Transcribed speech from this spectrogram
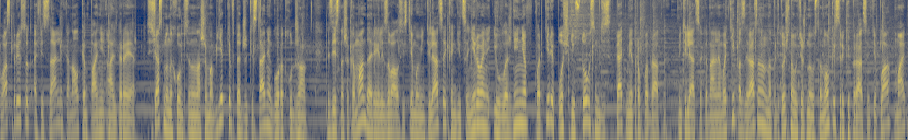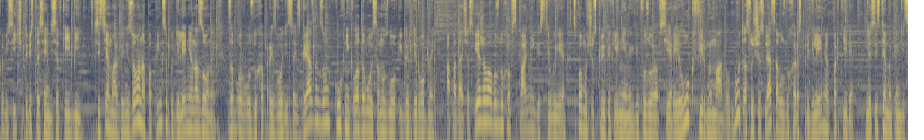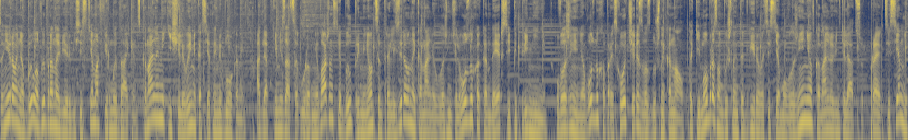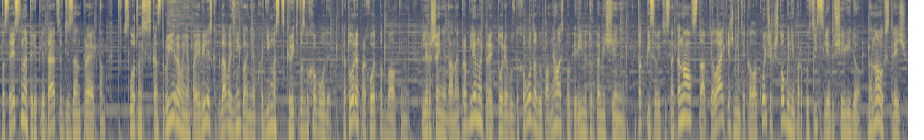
Вас приветствует официальный канал компании Alter Air. Сейчас мы находимся на нашем объекте в Таджикистане, город Худжант. Здесь наша команда реализовала систему вентиляции, кондиционирования и увлажнения в квартире площадью 185 метров квадратных. Вентиляция канального типа завязана на приточно-вытяжной установке с рекуперацией тепла Майко VC470KB. Система организована по принципу деления на зоны. Забор воздуха производится из грязных зон, кухни, кладовой, санузлов и гардеробной, а подача свежего воздуха в спальни и гостевые. С помощью скрытых линейных диффузоров серии Look фирмы Madel будет осуществляться воздухораспределение в квартире. Для системы кондиционирования была выбрана VRV-система фирмы Daikin с канальными и щелевыми кассетными блоками, а для оптимизации уровня влажности был применен централизированный канальный увлажнитель воздуха KNDR CP3 Mini. Увлажнение воздуха происходит через воздушный канал. Таким образом вышло интегрировать систему увлажнения в канальную вентиляцию. Проект C7 непосредственно переплетается дизайн-проектом. Сложности с конструированием появились, когда возникла необходимость скрыть воздуховоды, которые проходят под балками. Для решения данной проблемы траектория воздуховода выполнялась по периметру помещений. Подписывайтесь на канал, ставьте лайки, жмите колокольчик, чтобы не пропустить следующее видео. До новых встреч!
